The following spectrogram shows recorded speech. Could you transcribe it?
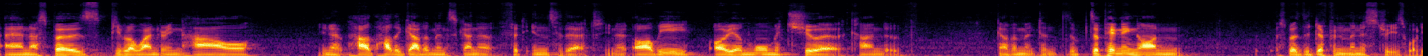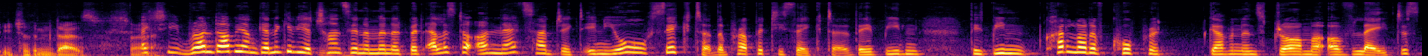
And I suppose people are wondering how, you know, how, how the government's going to fit into that. You know, are we, are we a more mature kind of government? And depending on I suppose the different ministries, what each of them does. So. Actually, Ron Derby, I'm going to give you a chance in a minute, but Alistair, on that subject, in your sector, the property sector, there've been there's been quite a lot of corporate governance drama of late. Just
